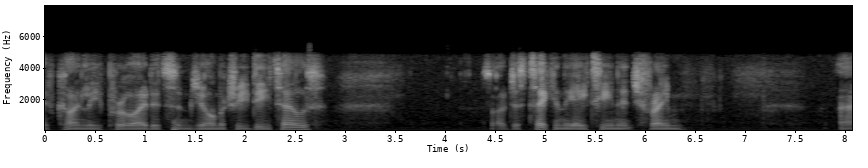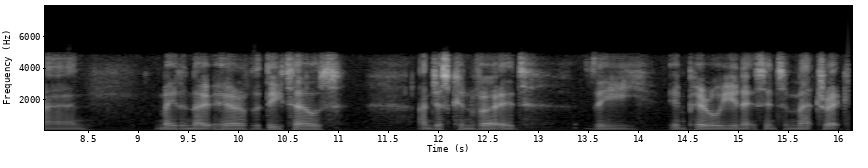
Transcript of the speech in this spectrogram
they've kindly provided some geometry details. So I've just taken the 18 inch frame and made a note here of the details and just converted the imperial units into metric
